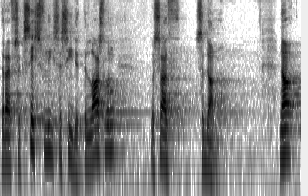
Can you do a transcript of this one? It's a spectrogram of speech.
that have successfully seceded. The last one was South Sudan. Now,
